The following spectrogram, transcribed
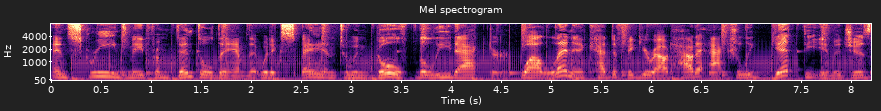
and screens made from dental dam that would expand to engulf the lead actor, while Lennick had to figure out how to actually get the images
